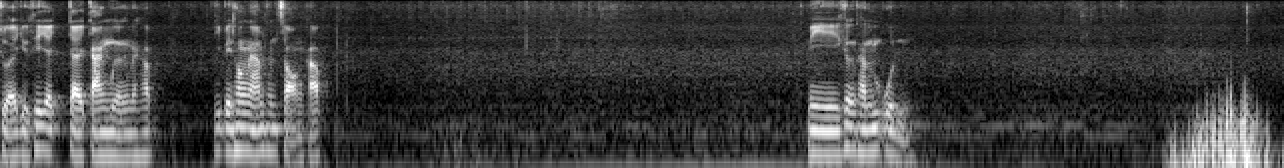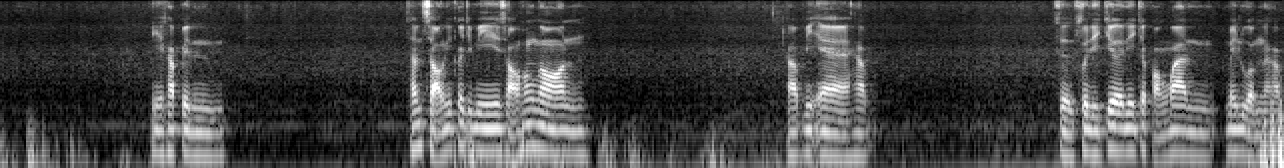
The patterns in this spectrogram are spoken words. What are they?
สวยๆ อยู่ที่ใจกลางเมืองนะครับ นี่เป็นห้องน้ำชั้น2ครับ มีเครื่องทำน้ำอุ่น นี่ครับเป็น ชั้นสองนี่ก็จะมีสองห้องนอน ครับ มีแอร์ครับ ส่วนเฟอร์นิเจอร์นี่เจ้าของบ้านไม่รวมนะครับ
